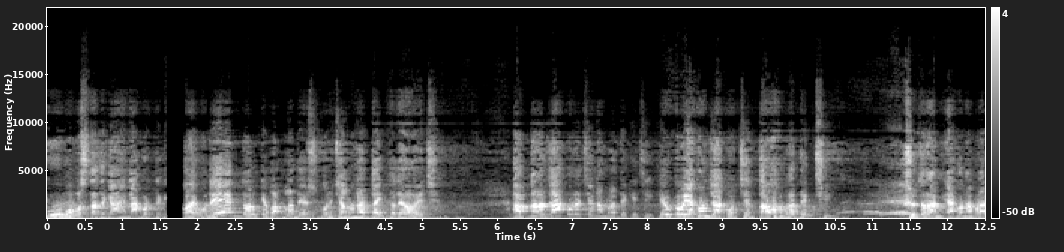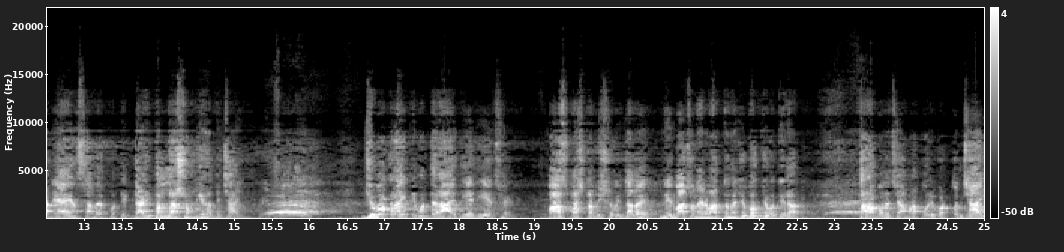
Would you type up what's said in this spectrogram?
গুম অবস্থা থেকে, আয়নাগর থেকে প্রায় অনেক দলকে বাংলাদেশ পরিচালনার দায়িত্ব দেওয়া হয়েছে। আপনারা যা করেছেন আমরা দেখেছি, কেউ কেউ এখন যা করছেন তাও আমরা দেখছি। সুতরাং এখন আমরা ন্যায় ইনসাফের প্রতীক দাড়িপাল্লার সঙ্গী হতে চাই। যুবকরা ইতিমধ্যে রায় দিয়ে দিয়েছে পাঁচ পাঁচটা বিশ্ববিদ্যালয়ে নির্বাচনের মাধ্যমে যুবক, যুবতীরা। তারা বলেছে, আমরা পরিবর্তন চাই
